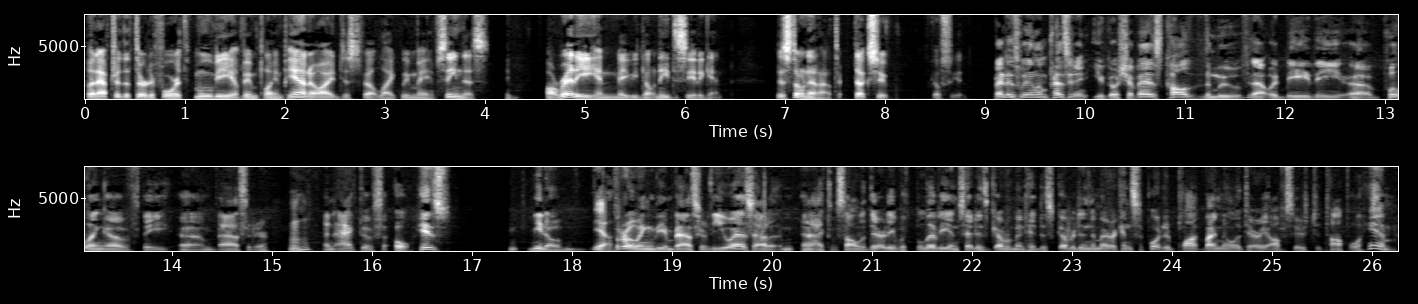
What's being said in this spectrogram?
but after the third or fourth movie of him playing piano, I just felt like we may have seen this already and maybe don't need to see it again. Just throwing that out there. Duck Soup, go see it. Venezuelan President Hugo Chavez called the move, that would be the uh, pulling of the uh, ambassador, hmm an act of, oh, his, you know, Yeah. throwing the ambassador of the U.S. out of an act of solidarity with Bolivia and said his government had discovered an American supported plot by military officers to topple him,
